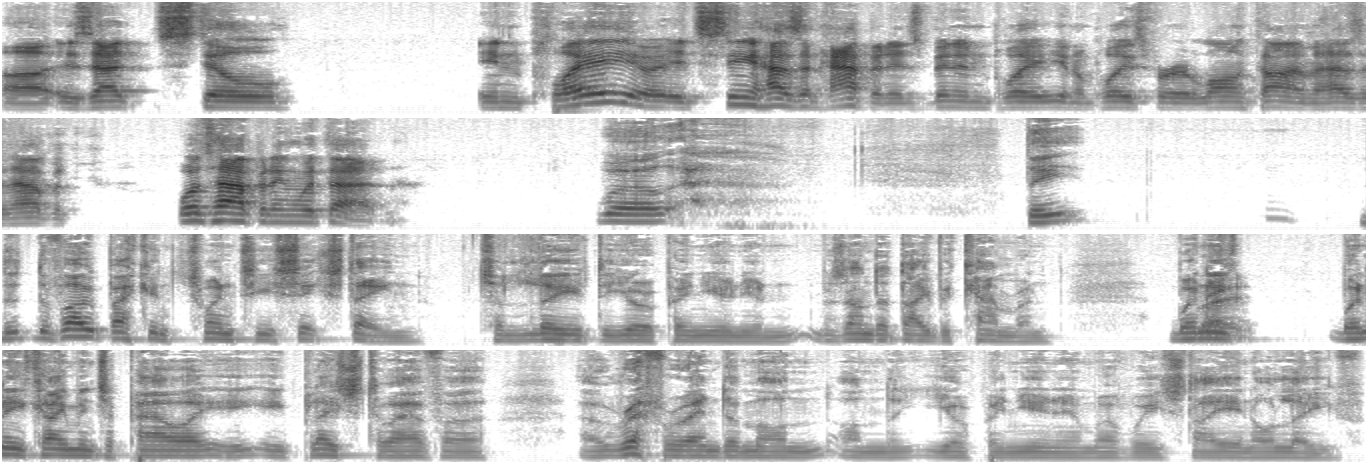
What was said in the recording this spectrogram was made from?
Uh, is that still in play, or it hasn't happened? It's been in play, you know, place for a long time. It hasn't happened. What's happening with that? Well, the the, the vote back in 2016 to leave the European Union was under David Cameron. When right. he when he came into power, he, he pledged to have a, a, referendum on, on the European Union whether we stay in or leave.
